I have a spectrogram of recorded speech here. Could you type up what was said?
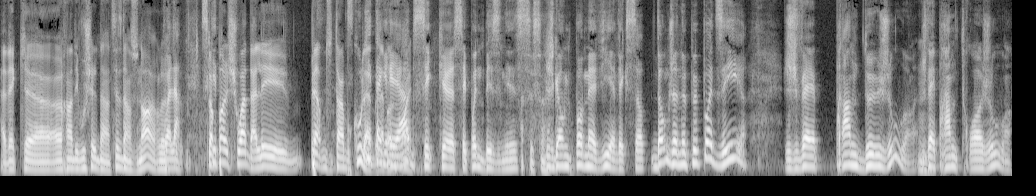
avec euh, un rendez-vous chez le dentiste dans une heure. Là. Voilà. Tu Ce n'as est- pas le choix d'aller perdre du temps beaucoup Ce là qui est agréable, c'est que c'est pas une business. Ah, c'est ça. Je gagne pas ma vie avec ça. Donc, je ne peux pas dire, je vais prendre deux jours, Mm. je vais prendre trois jours.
